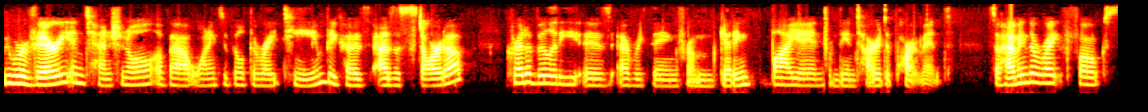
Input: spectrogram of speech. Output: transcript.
We were very intentional about wanting to build the right team because, as a startup, credibility is everything from getting buy in from the entire department. So having the right folks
